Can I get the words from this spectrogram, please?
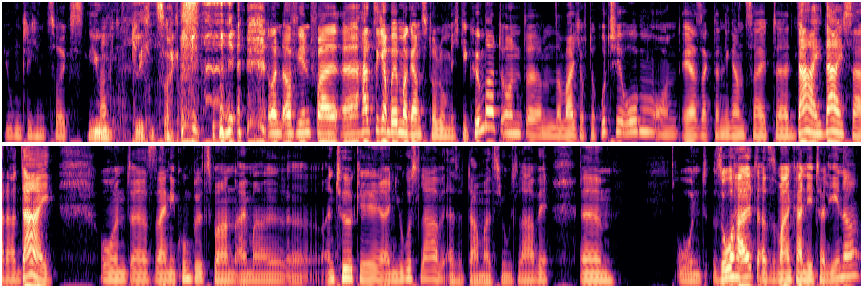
jugendlichen Zeugs gemacht. Jugendlichen Zeugs. Und auf jeden Fall äh, hat sich aber immer ganz toll um mich gekümmert und ähm, dann war ich auf der Rutsche oben und er sagt dann die ganze Zeit, äh, dai, dai, Sarah, dai. Und äh, seine Kumpels waren einmal äh, ein Türke, ein Jugoslawe, also damals Jugoslawe, ähm, und so halt, also es waren keine Italiener.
